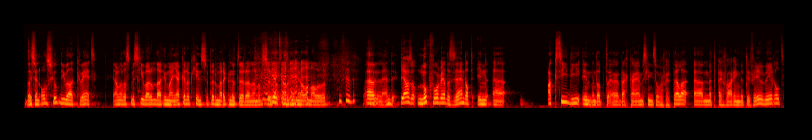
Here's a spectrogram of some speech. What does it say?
Het is zijn onschuld nu wel kwijt. Ja, maar dat is misschien waarom dat Humanjakken ook geen supermarkt moeten runnen of zo. Dat hebben we nu allemaal hoor. Ja, zo, nog voorbeelden zijn dat in eh, actie, die in, en dat, eh, daar kan jij misschien iets over vertellen, eh, met ervaring in de tv-wereld,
